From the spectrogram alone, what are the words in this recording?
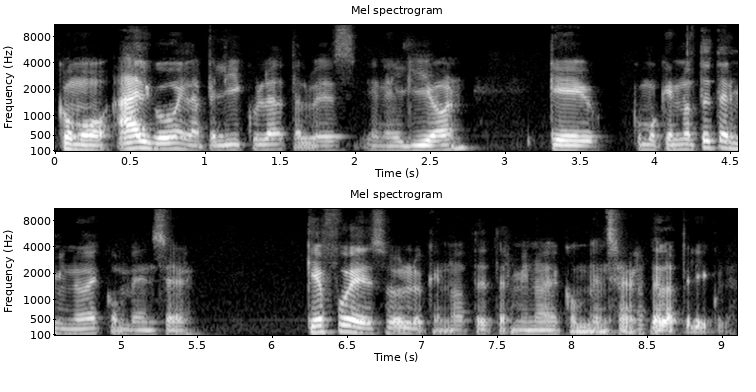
como algo en la película, tal vez en el guion, que como que no te terminó de convencer. ¿Qué fue eso lo que no te terminó de convencer de la película?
